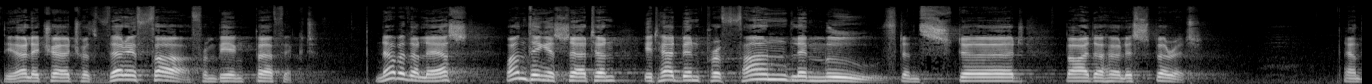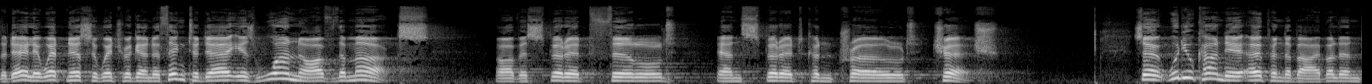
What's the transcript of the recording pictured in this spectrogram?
The early church was very far from being perfect. Nevertheless, one thing is certain it had been profoundly moved and stirred by the Holy Spirit. And the daily witness of which we're going to think today is one of the marks of a spirit filled and spirit controlled church. So, would you kindly open the Bible and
